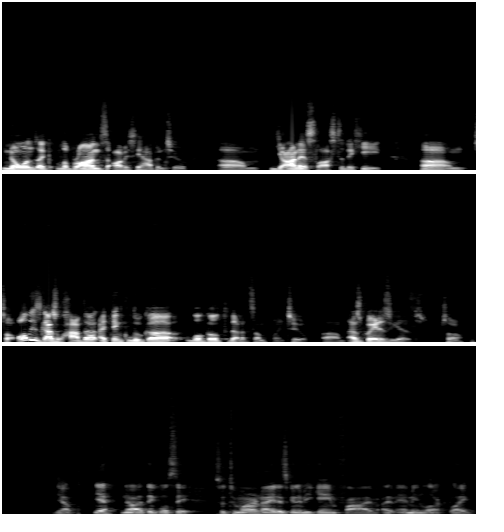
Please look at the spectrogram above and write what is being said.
No one's like LeBron's obviously happened to. Um, Giannis lost to the Heat. Um, so all these guys will have that. I think Luka will go through that at some point too, um, as great as he is. So Yep. Yeah. No, I think we'll see. So tomorrow night is going to be game five. I, I mean, look, like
